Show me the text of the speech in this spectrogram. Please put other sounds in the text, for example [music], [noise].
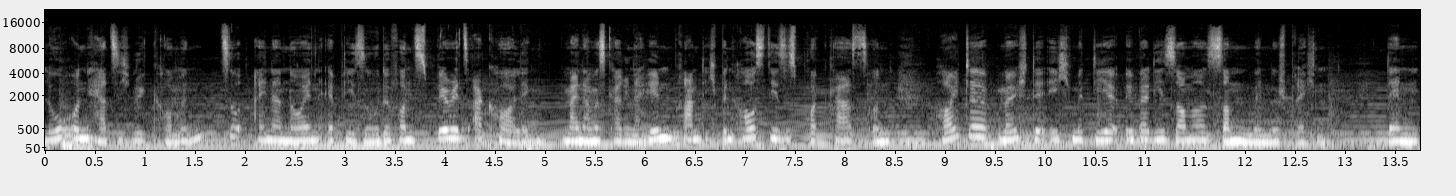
Hallo und herzlich willkommen zu einer neuen Episode von Spirits Are Calling. Mein Name ist Karina Hillenbrand, ich bin Host dieses Podcasts und heute möchte ich mit dir über die Sommersonnenwende sprechen. Denn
